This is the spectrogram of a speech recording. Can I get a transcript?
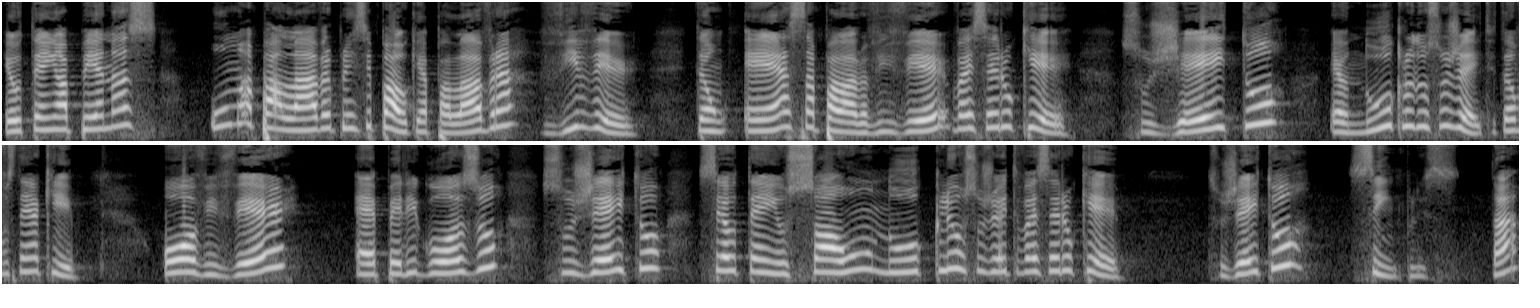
eu tenho apenas uma palavra principal, que é a palavra viver. Então, essa palavra viver vai ser o quê? Sujeito, é o núcleo do sujeito. Então, você tem aqui, o viver é perigoso, sujeito, se eu tenho só um núcleo, o sujeito vai ser o quê? Sujeito simples, tá?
